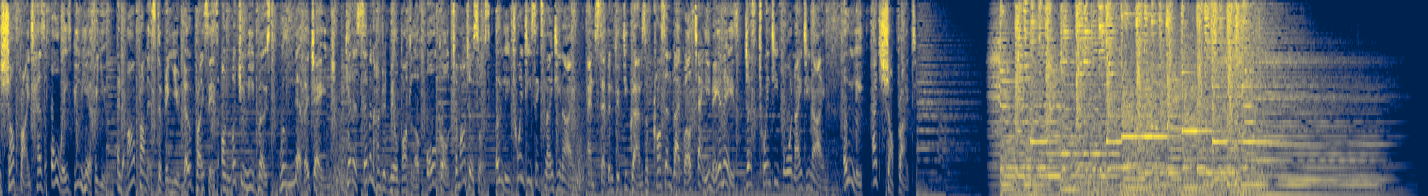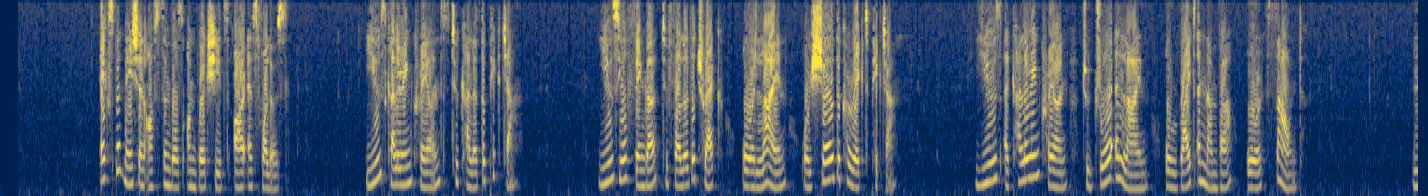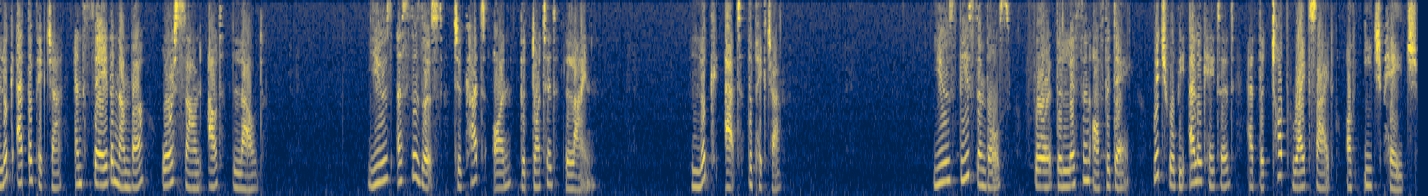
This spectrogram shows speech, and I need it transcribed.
ShopRite has always been here for you, and our promise to bring you low prices on what you need most will never change. Get a 700ml bottle of all gold tomato sauce, only 26.99, and 750 grams of Crosse and Blackwell tangy mayonnaise, just 24.99. Only at ShopRite. Explanation of symbols on worksheets are as follows. Use coloring crayons to color the picture. Use your finger to follow the track or line or show the correct picture. Use a coloring crayon to draw a line or write a number or sound. Look at the picture and say the number or sound out loud. Use a scissors to cut on the dotted line. Look at the picture. Use these symbols for the lesson of the day, which will be allocated at the top right side of each page.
